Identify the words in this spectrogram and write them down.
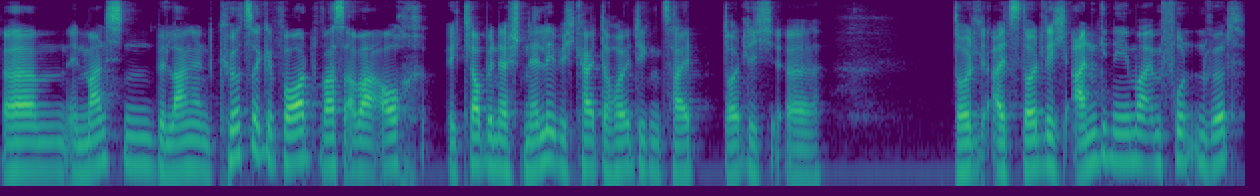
Ähm, in manchen Belangen kürzer geworden, was aber auch, ich glaube, in der Schnelllebigkeit der heutigen Zeit deutlich, äh, deut als deutlich angenehmer empfunden wird.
